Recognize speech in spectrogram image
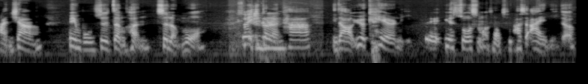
反向并不是憎恨，是冷漠。所以一个人他，你知道，越 care 你，越越说什么时候，其实他是爱你的。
